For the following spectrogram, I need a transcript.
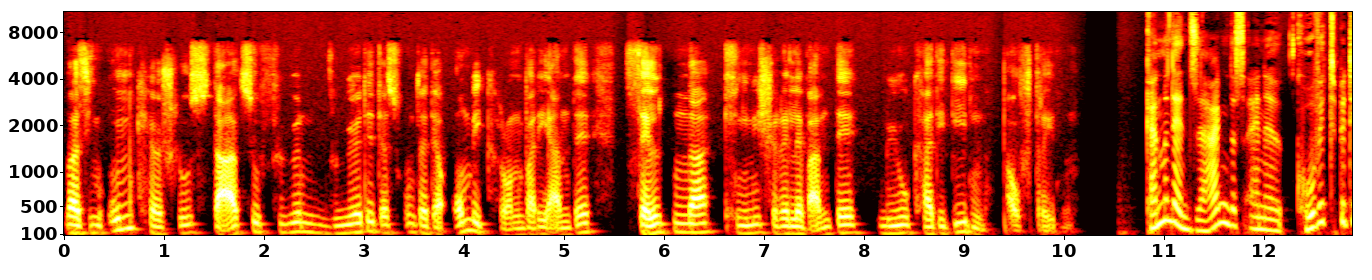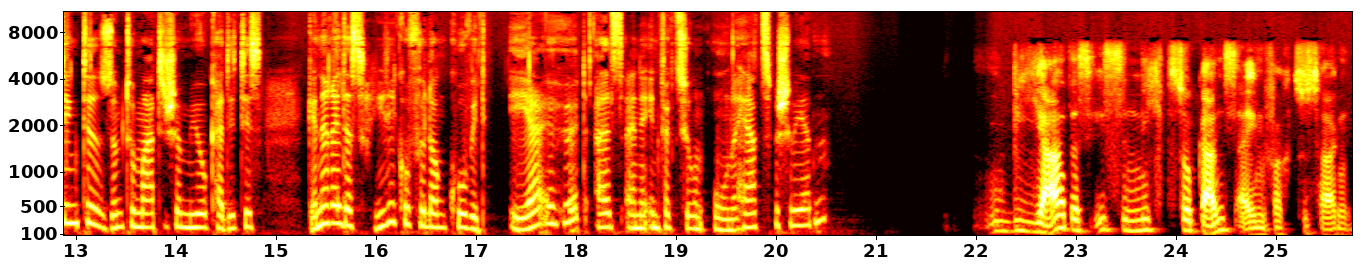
was im Umkehrschluss dazu führen würde, dass unter der Omikron-Variante seltener klinisch relevante Myokarditiden auftreten. Kann man denn sagen, dass eine Covid-bedingte symptomatische Myokarditis generell das Risiko für Long-Covid eher erhöht als eine Infektion ohne Herzbeschwerden? Ja, das ist nicht so ganz einfach zu sagen,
